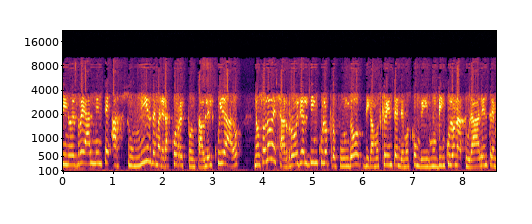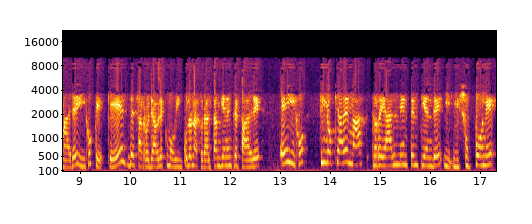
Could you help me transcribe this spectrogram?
sino es realmente asumir de manera corresponsable el cuidado, no solo desarrolla el vínculo profundo, digamos que hoy entendemos como un vínculo natural entre madre e hijo, que, que es desarrollable como vínculo natural también entre padre e hijo, sino que además realmente entiende y, y, supone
